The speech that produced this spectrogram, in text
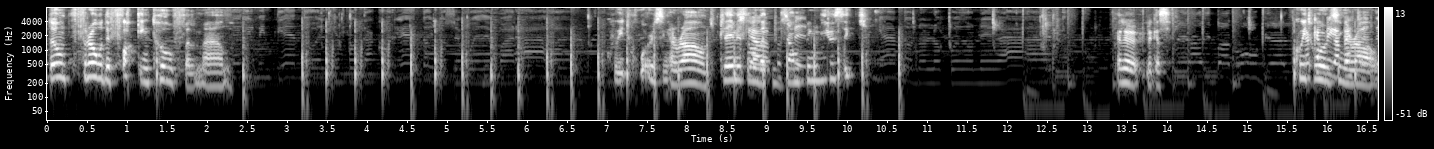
Don't throw the fucking TOEFL, man. Quit horsing around. Play me some of that jumping music. Eller Lukas? Quit horsing around.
